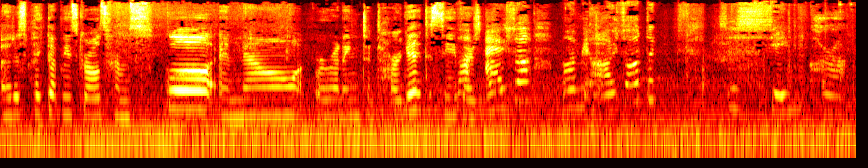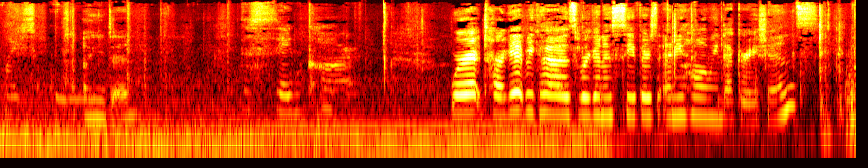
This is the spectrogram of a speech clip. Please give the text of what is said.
I just picked up these girls from school and now we're running to Target to see if there's. I saw, mommy, I saw the, the same car at my school. Oh, you did? Same car. We're at Target because we're gonna see if there's any Halloween decorations Or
